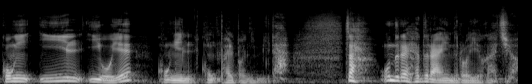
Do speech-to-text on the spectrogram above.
022125-0108번입니다. 자, 오늘의 헤드라인으로 이어가죠.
